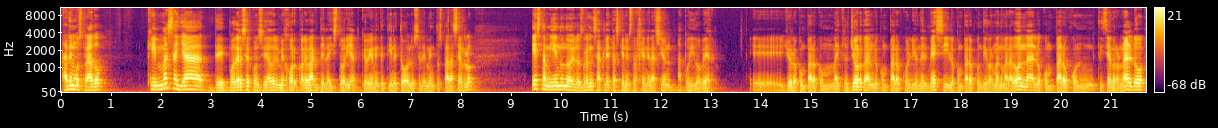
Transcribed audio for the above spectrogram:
ha demostrado que más allá de poder ser considerado el mejor coreback de la historia, que obviamente tiene todos los elementos para hacerlo, es también uno de los grandes atletas que nuestra generación ha podido ver. Eh, yo lo comparo con Michael Jordan, lo comparo con Lionel Messi, lo comparo con Diego Armando Maradona, lo comparo con Cristiano Ronaldo,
